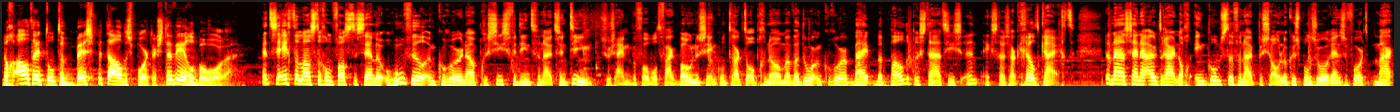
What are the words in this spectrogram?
nog altijd tot de best betaalde sporters ter wereld behoren. Het is echt te lastig om vast te stellen hoeveel een coureur nou precies verdient vanuit zijn team. Zo zijn bijvoorbeeld vaak bonussen en contracten opgenomen, waardoor een coureur bij bepaalde prestaties een extra zak geld krijgt. Daarnaast zijn er uiteraard nog inkomsten vanuit persoonlijke sponsoren enzovoort, maar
